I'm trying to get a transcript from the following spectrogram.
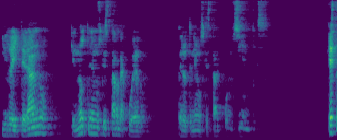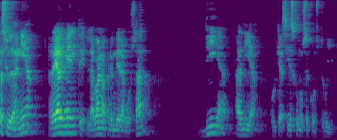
y reiterando que no tenemos que estar de acuerdo, pero tenemos que estar conscientes. Esta ciudadanía realmente la van a aprender a gozar día a día, porque así es como se construye.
